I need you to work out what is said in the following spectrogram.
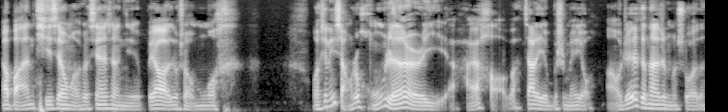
然后保安提醒我说：“先生，你不要用手摸。”我心里想说：“红人而已，还好吧，家里也不是没有啊。”我直接跟他这么说的。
